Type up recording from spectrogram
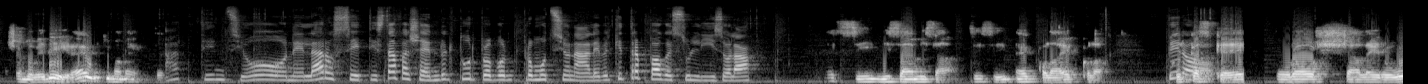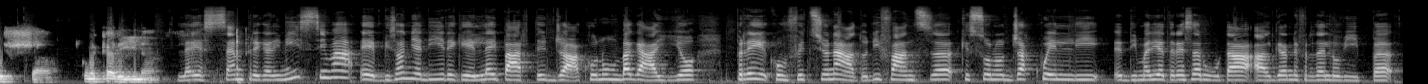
facendo vedere eh, ultimamente. Attenzione, la Rossetti sta facendo il tour pro- promozionale perché tra poco è sull'isola. Eh sì, mi sa, mi sa, sì sì, eccola, eccola. Però... Roscia, lei Roscia, come carina. Lei è sempre carinissima e bisogna dire che lei parte già con un bagaglio preconfezionato di fans che sono già quelli eh, di Maria Teresa Ruta al Grande Fratello VIP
